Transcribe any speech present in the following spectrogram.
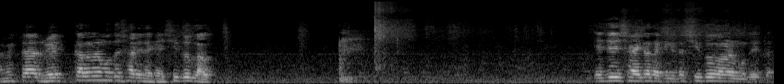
আমি একটা রেড কালারের মধ্যে শাড়ি দেখাই, সিঁদুর লাল। এই যে শাড়িটা দেখেন, এটা সিঁদুর লালের মধ্যে এটা।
